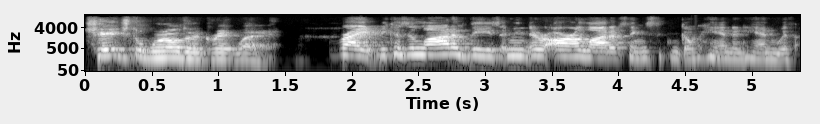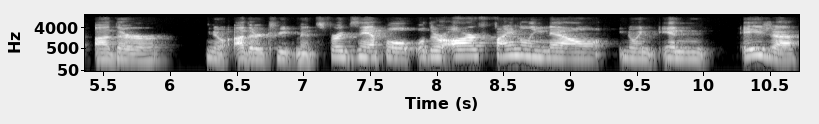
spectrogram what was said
change the world in a great way. Right because a lot of these i mean there are a lot of things that can go hand in hand with other you know other treatments. For example well there are finally now you know in, in asia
